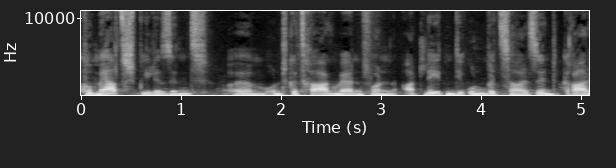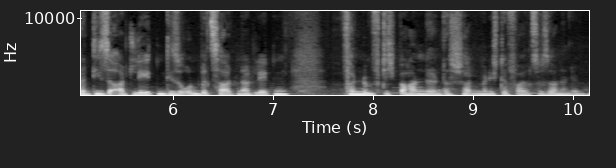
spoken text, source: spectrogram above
Kommerzspiele sind ähm, und getragen werden von Athleten, die unbezahlt sind, gerade diese Athleten, diese unbezahlten Athleten vernünftig behandeln. Das scheint mir nicht der Fall zu sein in, dem,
